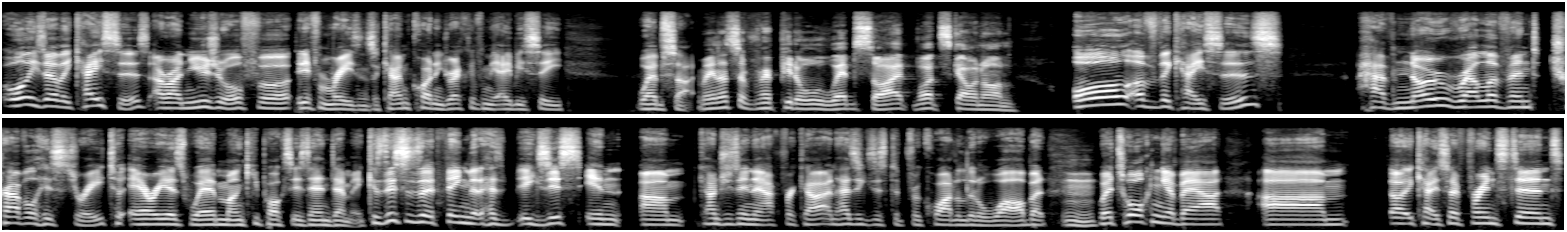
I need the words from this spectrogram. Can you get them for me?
all these early cases are unusual for different reasons. Okay, I'm quoting directly from the ABC website I mean, that's a reputable website. What's going on? all of the cases have no relevant travel history to areas where monkeypox is endemic. Because this is a thing that has exists in um, countries in Africa and has existed for quite a little while. But we're talking about um, okay. So, for instance,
